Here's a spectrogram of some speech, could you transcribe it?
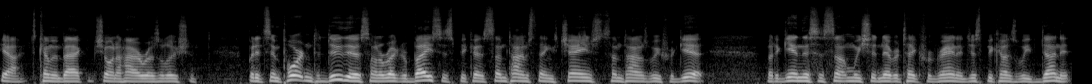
yeah, it's coming back, showing a higher resolution. But it's important to do this on a regular basis because sometimes things change, sometimes we forget. But again, this is something we should never take for granted just because we've done it.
